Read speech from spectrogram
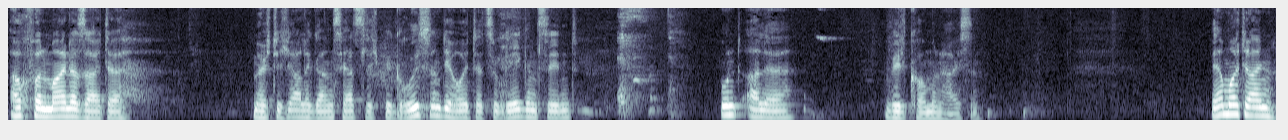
Auch von meiner Seite möchte ich alle ganz herzlich begrüßen, die heute zugegen sind und alle willkommen heißen. Wir haben heute einen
